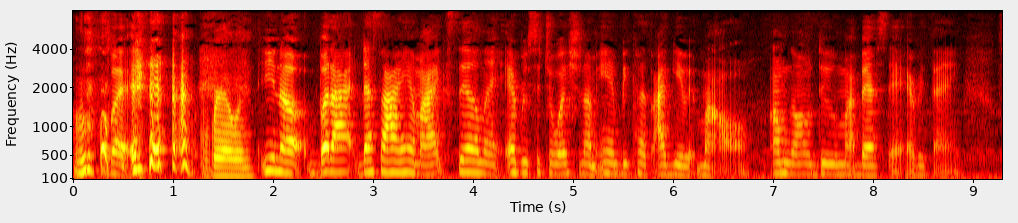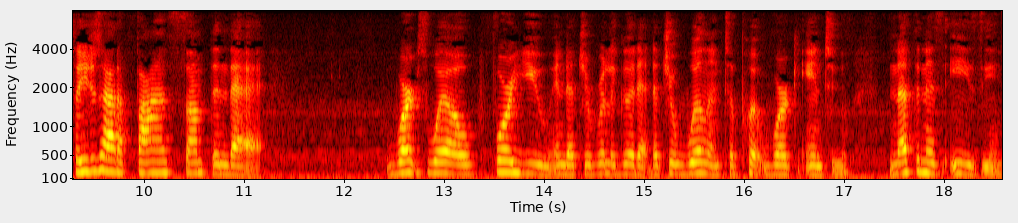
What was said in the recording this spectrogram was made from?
but Really? you know but i that's how i am. I excel in every situation i'm in because i give it my all. I'm gonna do my best at everything. So you just gotta find something that works well for you and that you're really good at that you're willing to put work into. Nothing is easy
